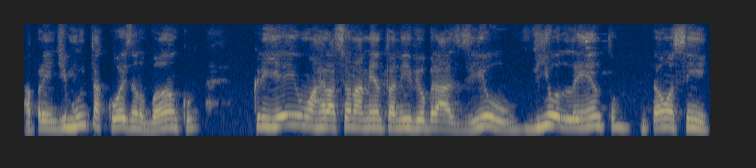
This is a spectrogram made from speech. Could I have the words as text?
aprendi muita coisa no banco, criei um relacionamento a nível Brasil violento. Então, assim,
